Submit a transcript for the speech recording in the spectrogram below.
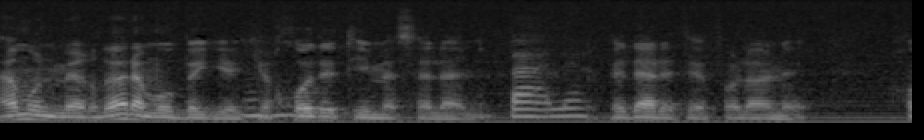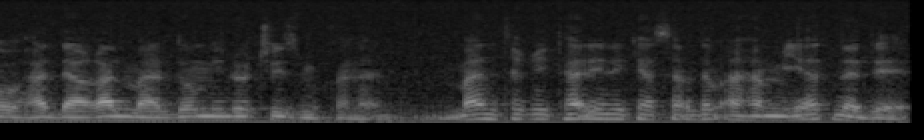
همون مقدارم او بگه که خودتی مثلا. بله. پدرت فلانه. خب حداقل مردم این رو چیز می‌کنن. منطقی تر اینه که اصلا اهمیت نده.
